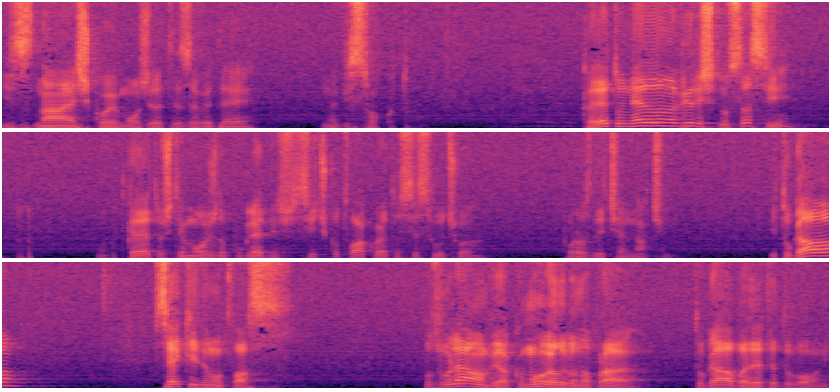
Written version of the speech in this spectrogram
и знаеш кой може да те заведе на високото. Откъдето не да навириш носа си, откъдето ще можеш да погледнеш всичко това, което се случва по различен начин. И тогава всеки един от вас, позволявам ви, ако мога да го направя, тогава бъдете доволни.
